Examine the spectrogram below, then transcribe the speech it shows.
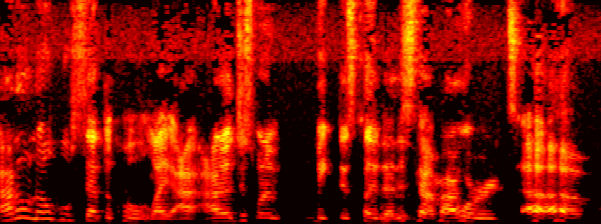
I don't know who said the quote. Like I, I just want to make this clear that it's not my words. Um,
